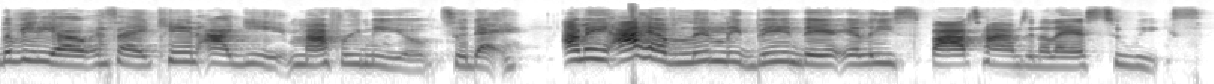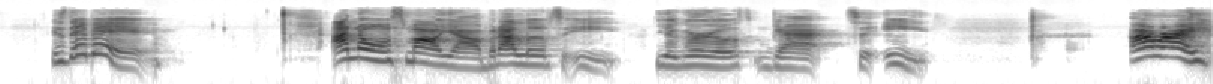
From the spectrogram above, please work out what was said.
the video and say, Can I get my free meal today? I mean, I have literally been there at least five times in the last two weeks. Is that bad? I know I'm small, y'all, but I love to eat. Your girls got to eat. All right,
